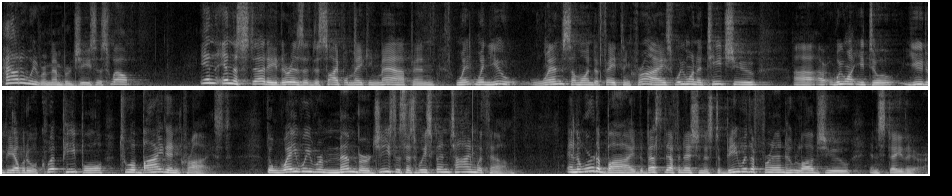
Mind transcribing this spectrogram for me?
How do we remember Jesus? Well, in, in the study, there is a disciple making map, and when, when you win someone to faith in Christ, we want to teach you, uh, we want you to, you to be able to equip people to abide in Christ. The way we remember Jesus is we spend time with him. And the word abide, the best definition is to be with a friend who loves you and stay there.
